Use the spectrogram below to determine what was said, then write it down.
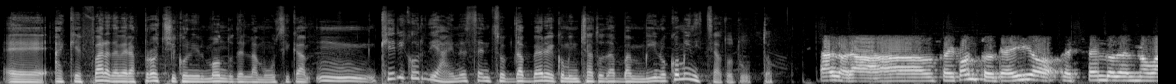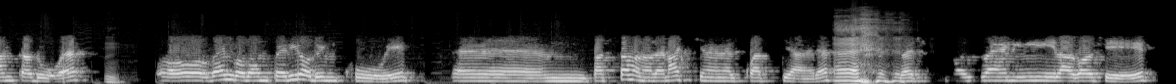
eh, a che fare, ad avere approcci con il mondo della musica. Mm, che ricordi hai? Nel senso, davvero hai cominciato da bambino? Come è iniziato tutto? Allora, fai conto che io, essendo del 92, mm. oh, vengo da un periodo in cui ehm, passavano le macchine nel quartiere Eh, verso il 2000 così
